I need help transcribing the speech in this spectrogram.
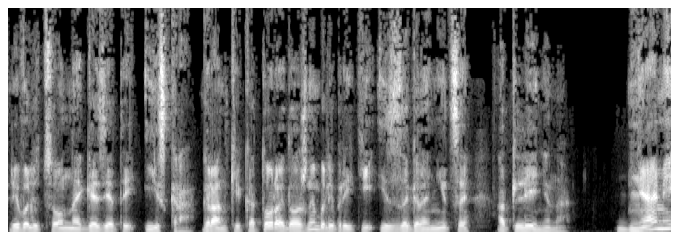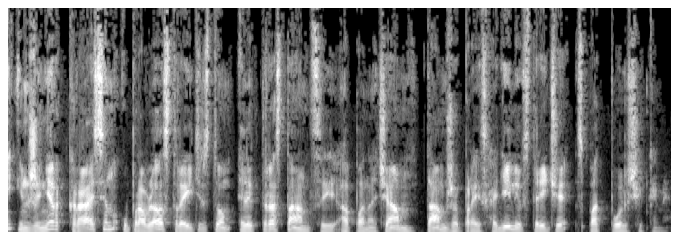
революционной газеты «Искра», гранки которой должны были прийти из-за границы от Ленина. Днями инженер Красин управлял строительством электростанции, а по ночам там же происходили встречи с подпольщиками.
